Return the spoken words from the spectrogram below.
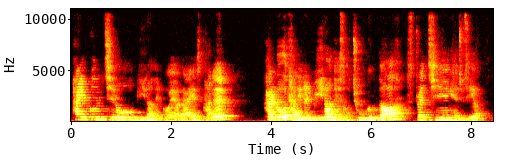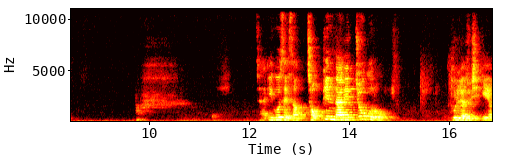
팔꿈치로 밀어낼 거예요. 나의 팔을 팔로 다리를 밀어내서 조금 더 스트레칭 해주세요. 자, 이곳에서 접힌 다리 쪽으로 돌려주실게요.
